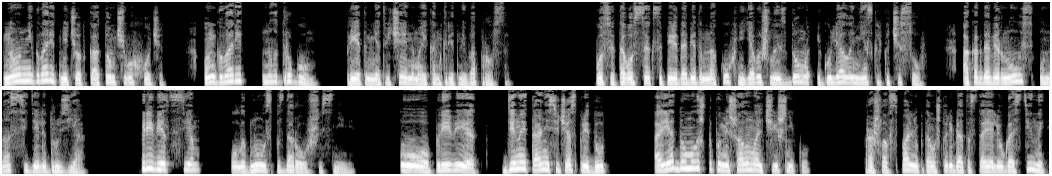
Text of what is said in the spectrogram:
Но он не говорит мне четко о том, чего хочет. Он говорит, но о другом, при этом не отвечая на мои конкретные вопросы. После того секса перед обедом на кухне я вышла из дома и гуляла несколько часов. А когда вернулась, у нас сидели друзья. «Привет всем!» — улыбнулась, поздоровавшись с ними. «О, привет! Дина и Таня сейчас придут. А я думала, что помешала мальчишнику». Прошла в спальню, потому что ребята стояли у гостиной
